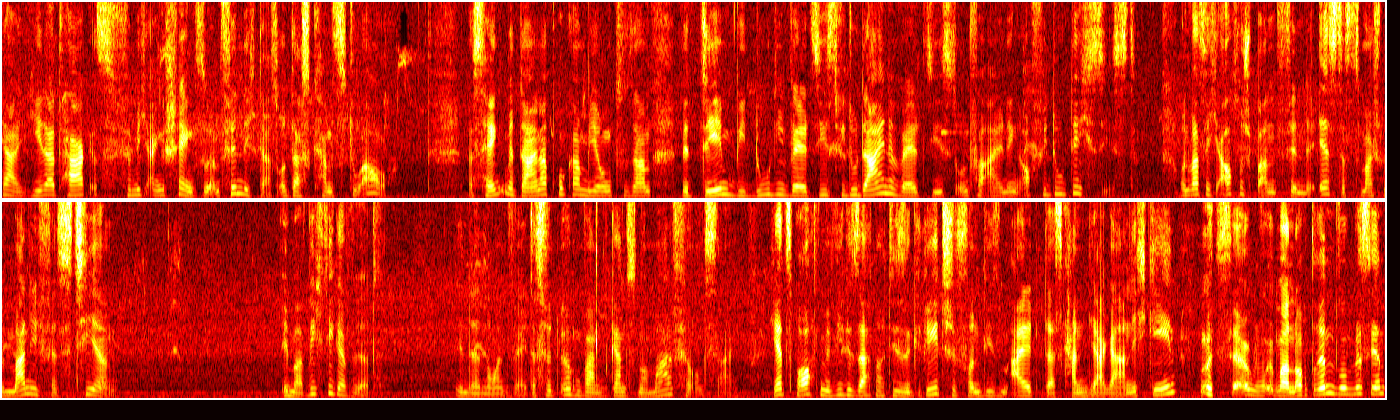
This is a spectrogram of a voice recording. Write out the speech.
ja, jeder Tag ist für mich ein Geschenk, so empfinde ich das. Und das kannst du auch. Das hängt mit deiner Programmierung zusammen, mit dem, wie du die Welt siehst, wie du deine Welt siehst und vor allen Dingen auch, wie du dich siehst. Und was ich auch so spannend finde, ist, dass zum Beispiel Manifestieren immer wichtiger wird in der neuen Welt. Das wird irgendwann ganz normal für uns sein. Jetzt brauchten wir, wie gesagt, noch diese Grätsche von diesem alten, das kann ja gar nicht gehen, ist ja irgendwo immer noch drin, so ein bisschen,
